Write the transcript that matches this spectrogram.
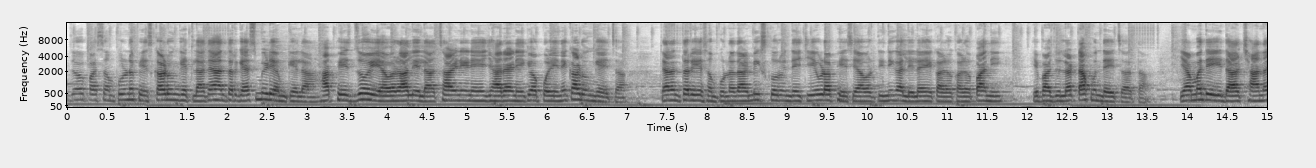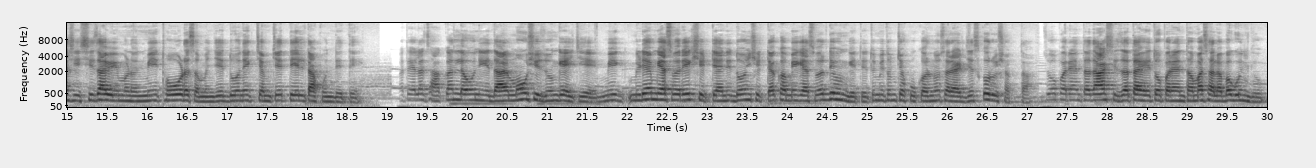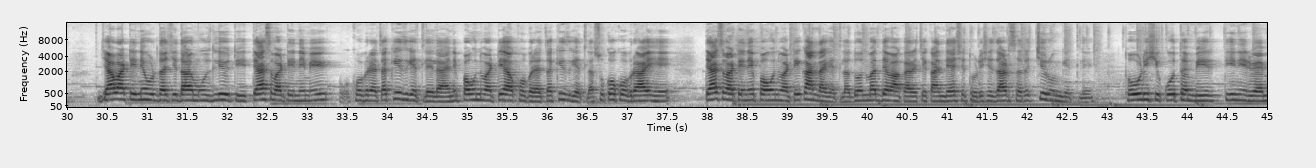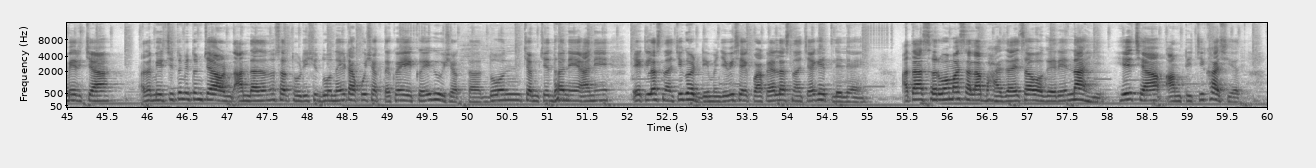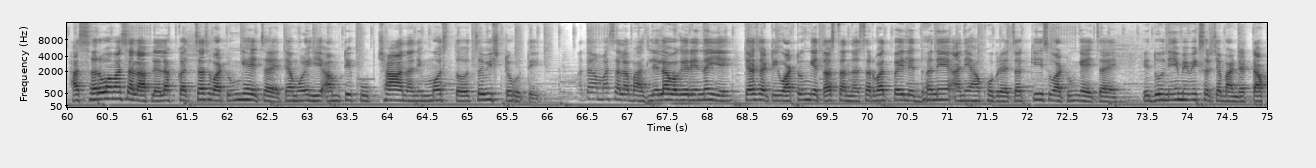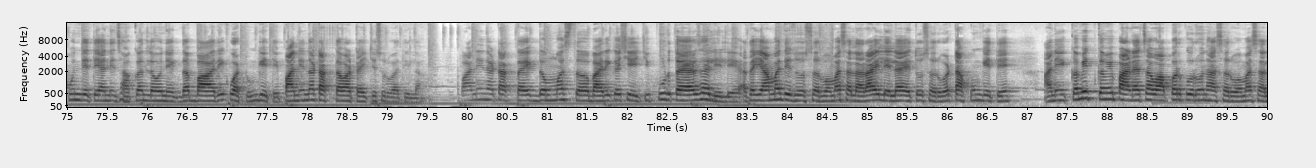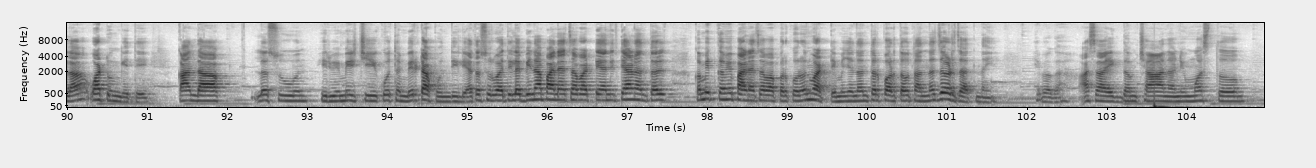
जवळपास संपूर्ण फेस काढून घेतला त्यानंतर गॅस मिडियम केला. हा फेस जो यावर आलेला चाळणीने झाऱ्याने किंवा पळीने काढून घ्यायचा. त्यानंतर हे संपूर्ण डाळ मिक्स करून द्यायची. एवढा फेस यावरती निघालेला आहे काळं काळं पाणी. हे बाजूला टाकून द्यायचं आता. यामध्ये ही डाळ छान अशी शिजावी म्हणून मी थोडंसं म्हणजे दोन एक चमचे तेल टाकून देते. आता याला झाकण लावून ही डाळ मऊ शिजवून घ्यायची आहे. मी मिडियम गॅसवर एक शिट्टी आणि दोन शिट्ट्या कमी गॅसवर देऊन घेते. तुम्ही तुमच्या कुकरनुसार ॲडजस्ट करू शकता. जोपर्यंत डाळ शिजत आहे तोपर्यंत मसाला बघून घेऊ. ज्या वाटीने उडदाची डाळ मोजली होती त्याच वाटीने मी खोबऱ्याचा किस घेतलेला आहे आणि पाऊन वाटी हा खोबऱ्याचा किस घेतला. सुकं खोबरं आहे हे. त्याच वाटीने पाऊन वाटी कांदा घेतला. दोन मध्यम आकाराचे कांदे असे थोडेसे जाडसरच चिरून घेतले. थोडीशी कोथिंबीर तीन हिरव्या मिरच्या आता मिरची तुम्ही तुमच्या अंदाजानुसार थोडीशी दोनही टाकू शकता किंवा एकही घेऊ शकता. दोन चमचे धने आणि एक लसणाची गड्डी म्हणजे वीस एक पाकळ्या लसणाच्या घेतलेल्या आहे. आता सर्व मसाला भाजायचा वगैरे नाही हेच ह्या आमटीची खासियत. हा सर्व मसाला आपल्याला कच्चाच वाटून घ्यायचा आहे त्यामुळे ही आमटी खूप छान आणि मस्त चविष्ट होते. आता मसाला भाजलेला वगैरे नाही आहे त्यासाठी वाटून घेत असताना सर्वात पहिले धने आणि हा खोबऱ्याचा किस वाटून घ्यायचा आहे. हे दोन्ही मी मिक्सरच्या भांड्यात टाकून देते आणि झाकण लावून एकदा बारीक वाटून घेते. पाणी न टाकता वाटायची सुरुवातीला. पाणी न टाकता एकदम मस्त बारीक अशी याची पूड तयार झालेली आहे. आता यामध्ये जो सर्व मसाला राहिलेला आहे तो सर्व टाकून घेते आणि कमीत कमी पाण्याचा वापर करून हा सर्व मसाला वाटून घेते. कांदा लसूण हिरवी मिरची कोथिंबीर टाकून दिली. आता सुरुवातीला बिना पाण्याचा वाटते आणि त्यानंतर कमीत कमी पाण्याचा वापर करून वाटते. म्हणजे नंतर परतवताना जड जात नाही. हे बघा असा एकदम छान आणि मस्त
